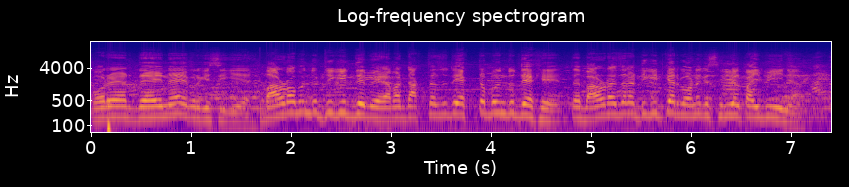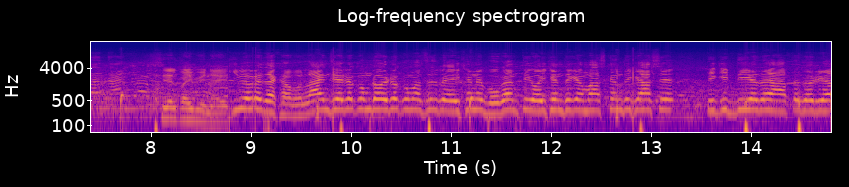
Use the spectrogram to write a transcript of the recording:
পরে আর দেয় না এবার গেছি গিয়ে। বারোটা বন্ধু টিকিট দেবে। আবার ডাক্তার যদি একটা বন্ধু দেখে, তাই বারোটায় যারা টিকিট কাটবে, অনেকে সিরিয়াল পাইবেই না। সিরিয়াল পাইবি না। কীভাবে দেখাবো? লাইন যেরকমটা ওই রকম আছে এইখানে ভোগান্তি ওইখান থেকে মাঝখান থেকে আসে টিকিট দিয়ে দেয় হাতে ধরিয়া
